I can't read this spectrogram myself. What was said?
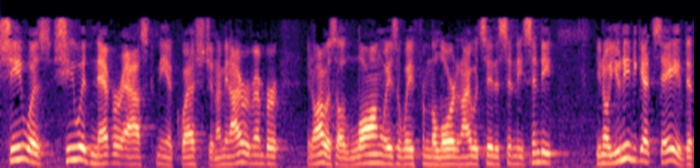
she was she would never ask me a question. I mean, I remember, you know, I was a long ways away from the Lord, and I would say to Cindy, Cindy, you know, you need to get saved. If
